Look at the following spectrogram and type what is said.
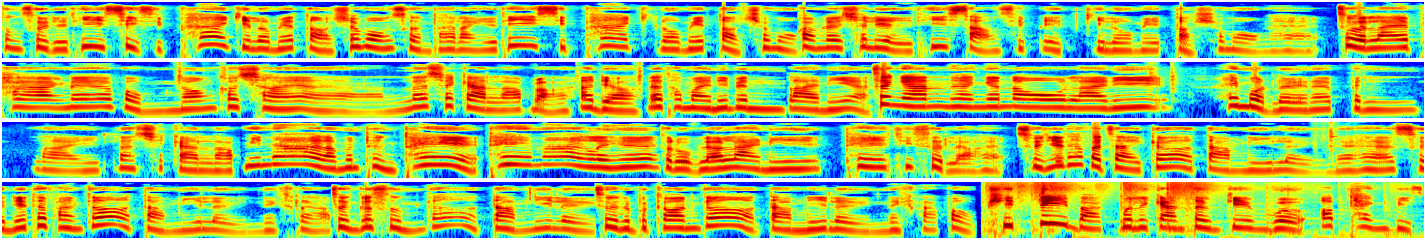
สูงสุดอยู่ที่ 45 กิโลเมตรต่อชั่วโมง ส่วนถอยหลังอยู่ที่ 15 กิโลเมตรต่อชั่วโมง ความเร็วเฉลี่ยอยู่ที่ 31 กิโลเมตรต่อชั่วโมงฮะ ส่วนลายพรางนะครับผมน้องเขาใช้อ่าราชการรับเหรออะเดี๋ยวแล้วทำไมนี่เป็นลายนี้อะถ้างั้นงั้นเอาลายนี้ ให้หมดเลยนะ เป็นลายราชการรับไม่น่าและมันถึงเท่ เท่มากเลยฮะ สรุปแล้วลายนี้เท่ที่สุดแล้วฮะ ส่วนยุทธปัจจัยก็ตามนี้เลยนะฮะ ส่วนยุทธภัณฑ์ก็ตามนี้เลยนะครับ ส่วนกระสุนก็ตามนี้เลย ส่วนอุปกรณ์ก็ตามนี้เลยนะครับผมพิตตี้บักบริการเติมเกม World of Tank Bits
